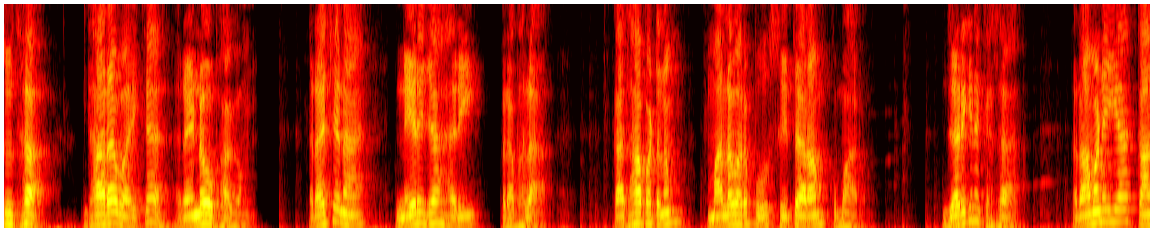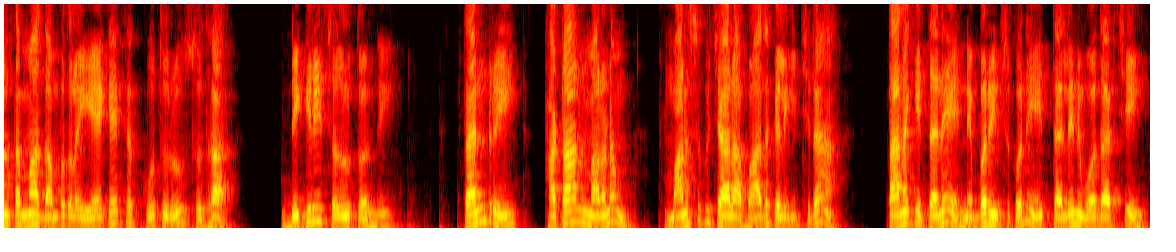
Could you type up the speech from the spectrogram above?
సుధ ధారావాహిక రెండవ భాగం. రచన నీరజ హరి ప్రభల. కథాపటనం మల్లవరపు సీతారాం కుమార్. జరిగిన కథ. రమణయ్య కాంతమ్మ దంపతుల ఏకైక కూతురు సుధ డిగ్రీ చదువుతోంది. తండ్రి హఠాన్ మరణం మనసుకు చాలా బాధ కలిగించినా తనకి తనే నిబ్బరించుకొని తల్లిని ఓదార్చి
